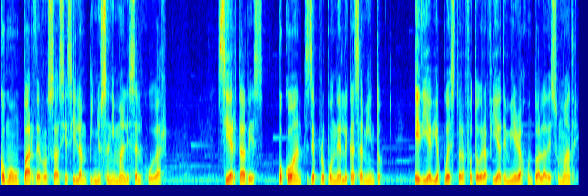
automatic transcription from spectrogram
como un par de rosáceas y lampiños animales al jugar. Cierta vez, poco antes de proponerle casamiento, Eddie había puesto la fotografía de Mira junto a la de su madre,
